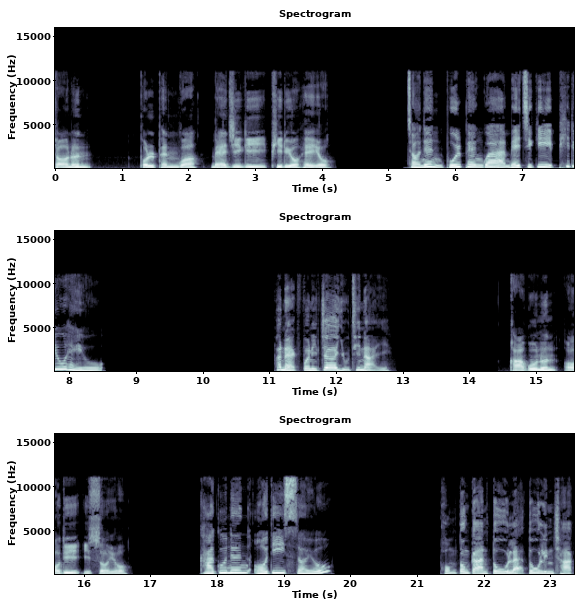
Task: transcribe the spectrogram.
저는 볼펜과 매직이 필요해요. 저는 볼펜과 매직이 필요해요. แผนกเฟอร์นิเจอร์อยู่ที่ไหน 가구는 어디 있어요? 가구는 어디 있어요? ผมต้องการตู้และตู้ลิ้นชัก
